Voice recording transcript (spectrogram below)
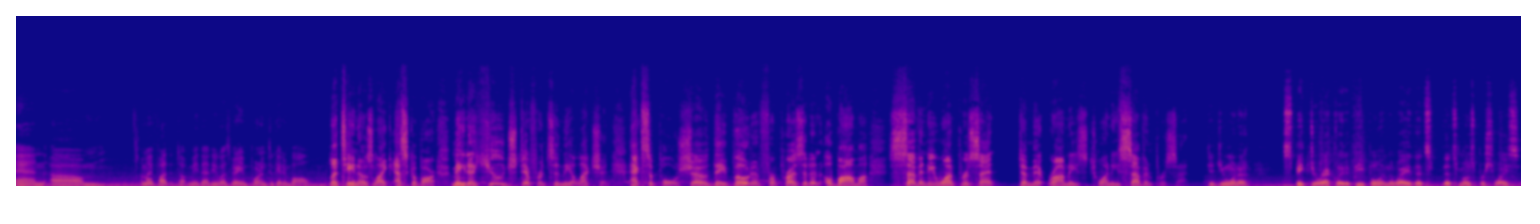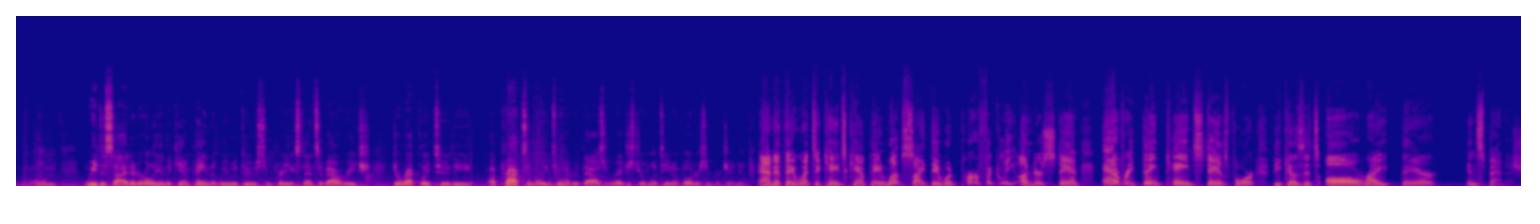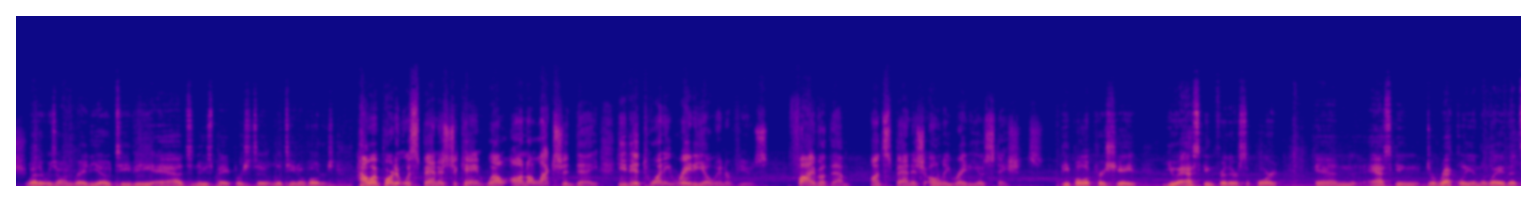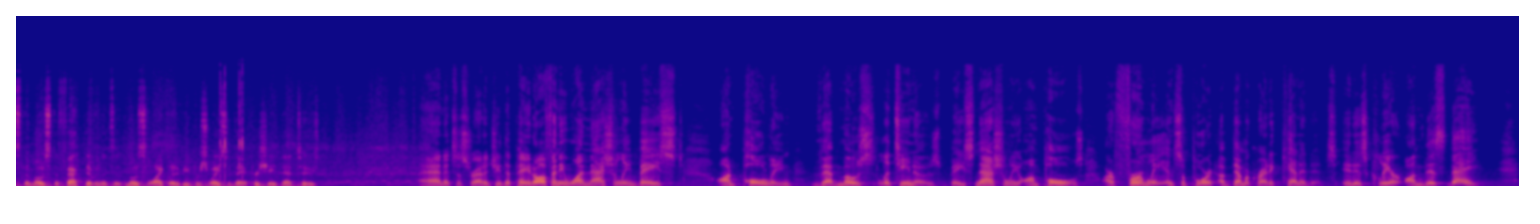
And um, my father taught me that it was very important to get involved. Latinos like Escobar made a huge difference in the election. Exit polls showed they voted for President Obama 71% to Mitt Romney's 27%. Did you want to speak directly to people in the way that's that's most persuasive. Um, we decided early in the campaign that we would do some pretty extensive outreach directly to the approximately 200,000 registered Latino voters in Virginia. And if they went to Kaine's campaign website, they would perfectly understand everything Kaine stands for because it's all right there in Spanish. Whether it was on radio, TV, ads, newspapers to Latino voters. How important was Spanish to Kaine? Well, on election day, he did 20 radio interviews, five of them on Spanish only radio stations. People appreciate you asking for their support and asking directly in the way that's the most effective and that's most likely to be persuasive. They appreciate that too. And it's a strategy that paid off, and he won nationally based on polling that most Latinos, based nationally on polls, are firmly in support of Democratic candidates. It is clear on this day,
